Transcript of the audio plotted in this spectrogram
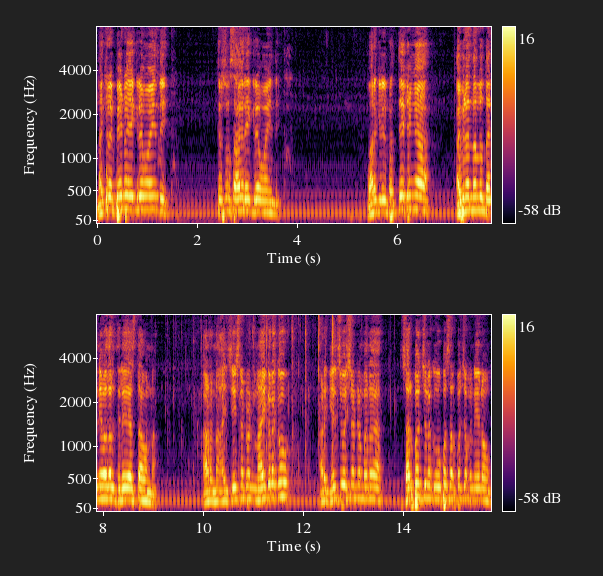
నకిలపేట ఏకగ్రీవం అయింది. కృష్ణసాగర్ ఏకగ్రీవం అయింది. వారికి నేను ప్రత్యేకంగా అభినందనలు ధన్యవాదాలు తెలియజేస్తా ఉన్నా. ఆడ చేసినటువంటి నాయకులకు ఆడ గెలిచి వచ్చినటువంటి మన సర్పంచులకు ఉప సర్పంచులకు నేను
